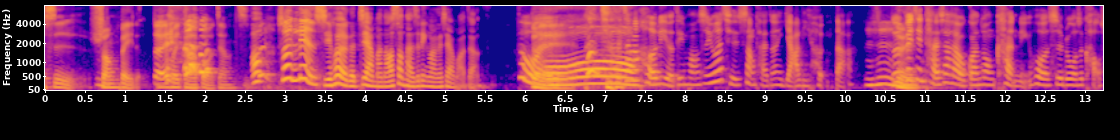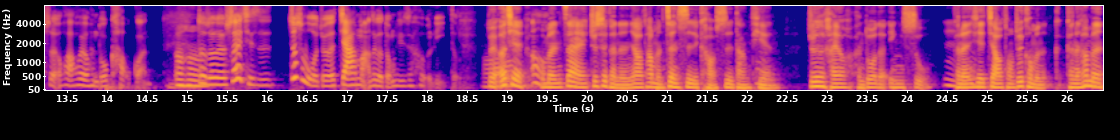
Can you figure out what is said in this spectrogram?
是双倍的，对，会 double 这样子。哦。所以练习会有个价嘛，然后上台是另外一个价嘛，这样子。对，但其实真的合理的地方是因为其实上台真的压力很大，嗯哼，对，毕竟台下还有观众看你，或者是如果是考试的话，会有很多考官，嗯哼，对对对，所以其实就是我觉得加码这个东西是合理的。对，而且我们在就是可能要他们正式考试当天，就是还有很多的因素，可能一些交通，就可能可能他们。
